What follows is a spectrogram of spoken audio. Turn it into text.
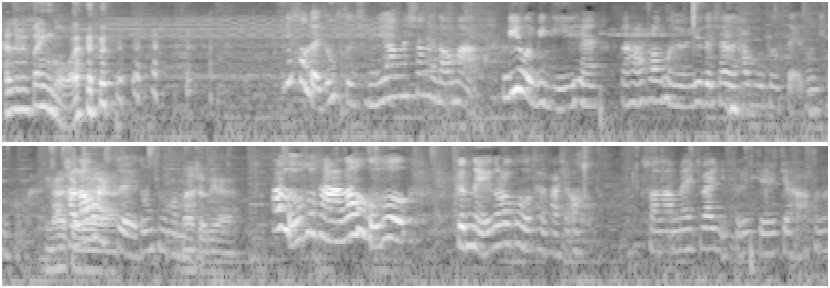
开始没反应过来。你说那种事情你啷个想得到嘛？你未必第一天跟他耍朋友，你就晓得他屋头是那种情况嘛那？他老汉儿是那种情况嘛哪？晓得呀。他就说啥，然后后头跟那个了过后才发现哦，算了，没几把意思的结结下婚了。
